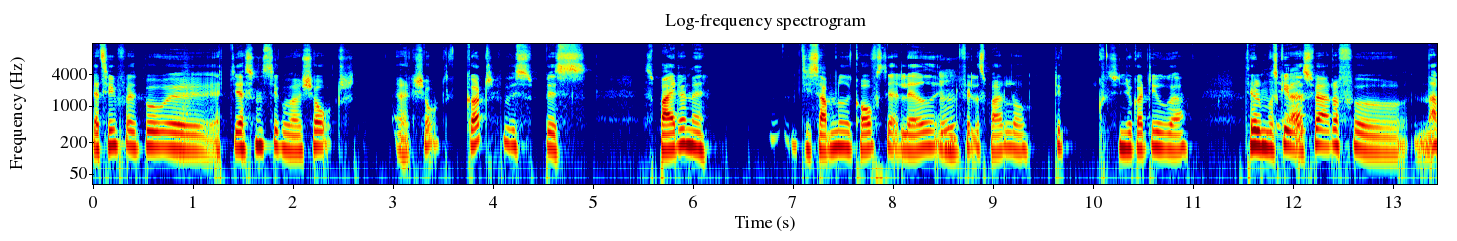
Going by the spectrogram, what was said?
Jeg tænkte faktisk på, øh, at jeg synes, det kunne være sjovt, eller sjovt, godt, hvis, hvis spejderne, de samlede korps der, lavede mm. en fælles spejderlov. Det synes jeg godt, det kunne gøre. Det ville måske ja. Være svært at få... Nej,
